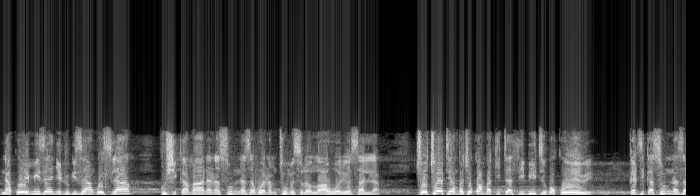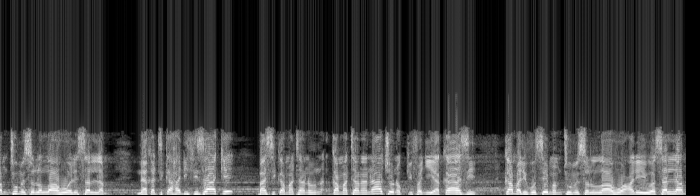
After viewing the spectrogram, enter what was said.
na kuhimiza nyinyi ndugu zangu waislamu kushikamana na sunna za bwana mtume sallallahu alaihi wasallam chochote ambacho kwamba kitathibiti kwako wewe katika sunna za mtume sallallahu alaihi wasallam na katika hadithi zake basi kamatana, kamatana nacho na kukifanyia kazi kama alivyosema mtume sallallahu alaihi wasallam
